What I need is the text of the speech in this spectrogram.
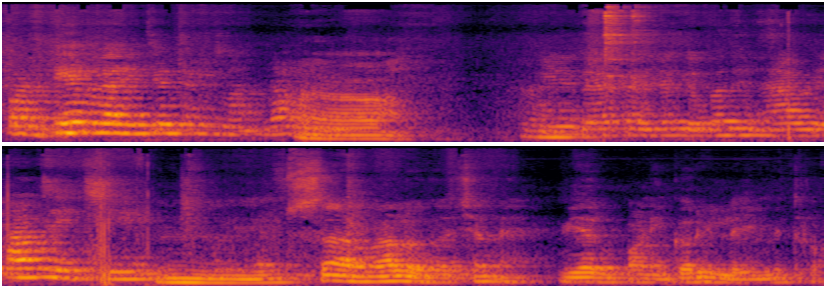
પણ તેલ ચટણીમાં આવડે. છે. સારું હાલો છે ને વ્યારું પાણી કરી લઈએ મિત્રો.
